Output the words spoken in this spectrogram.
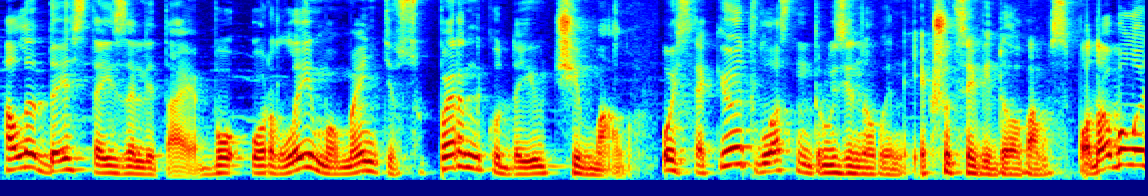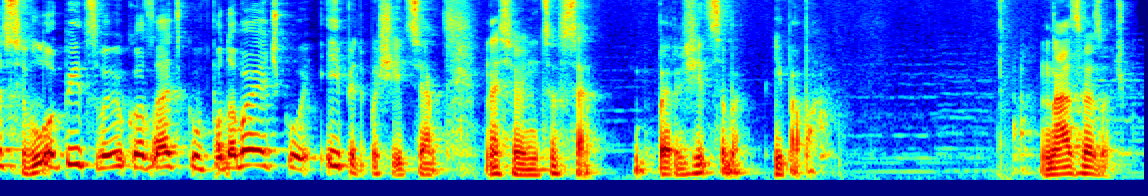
але десь та й залітає, бо орли моментів супернику дають чимало. Ось такі от, власне, друзі, новини. Якщо це відео вам сподобалось, влупіть свою козацьку вподобаєчку і підпишіться. На сьогодні це все. Бережіть себе і па-па. На зв'язочку.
